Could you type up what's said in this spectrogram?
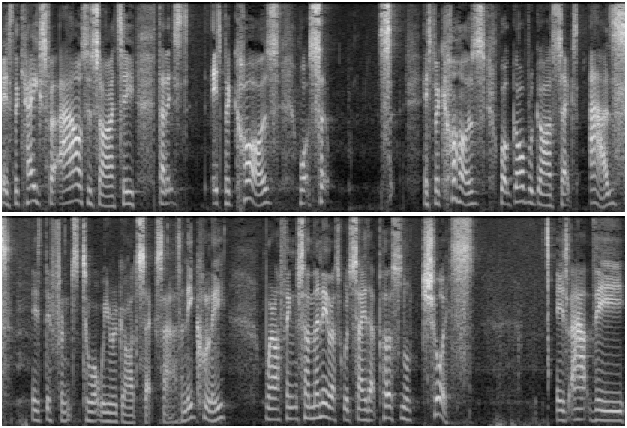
it's the case for our society that it's, it's because what so, it's because what God regards sex as is different to what we regard sex as. And equally, where I think so many of us would say that personal choice is at the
